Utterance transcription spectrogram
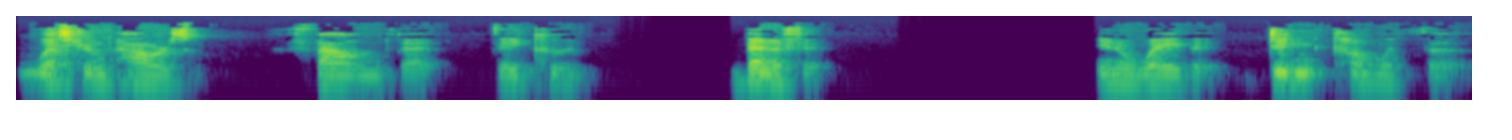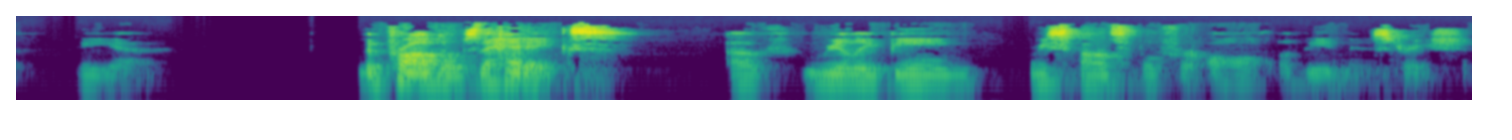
Western powers found that they could benefit in a way that didn't come with the the uh, the problems, the headaches of really being responsible for all of the administration.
